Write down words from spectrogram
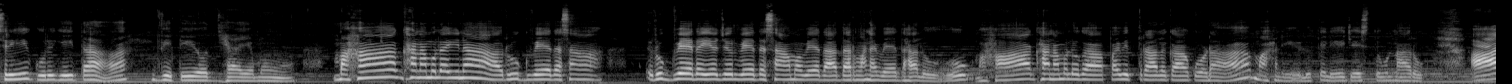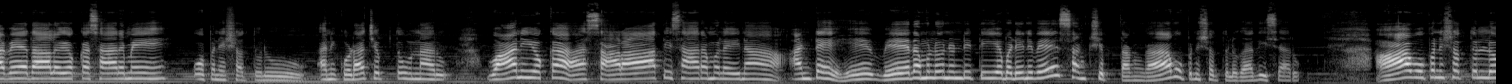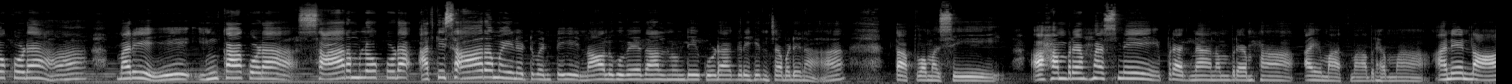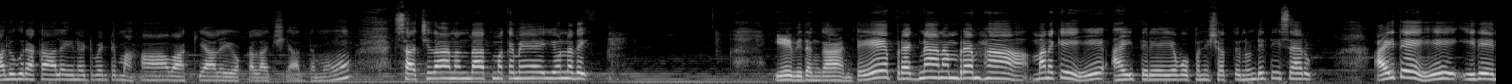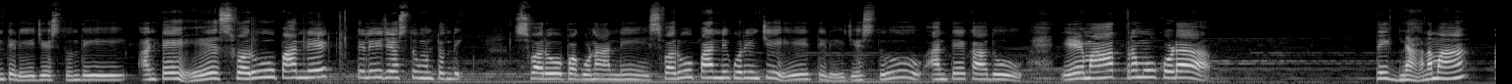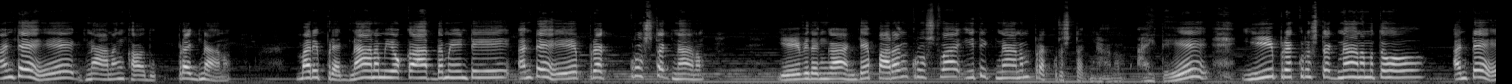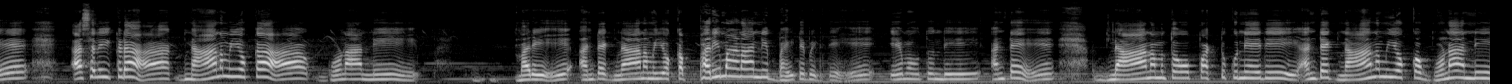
శ్రీ గురుగీత ద్వితీయోధ్యాయము. మహాఘనములైన ఋగ్వేద సా ఋగ్వేద యజుర్వేద సామవేద ధర్మణ వేదాలు మహాఘనములుగా పవిత్రాలుగా కూడా మహనీయులు తెలియజేస్తూ ఉన్నారు. ఆ వేదాల యొక్క సారమే ఉపనిషత్తులు అని కూడా చెప్తూ ఉన్నారు. వాని యొక్క సారాతి సారములైన అంటే వేదముల నుండి తీయబడినవే సంక్షిప్తంగా ఉపనిషత్తులుగా తీశారు. ఆ ఉపనిషత్తుల్లో కూడా మరి ఇంకా కూడా సారంలో కూడా అతిసారమైనటువంటి నాలుగు వేదాల నుండి కూడా గ్రహించబడిన తత్వమసి. అహం బ్రహ్మస్మి ప్రజ్ఞానం బ్రహ్మ అయమాత్మ బ్రహ్మ అనే నాలుగు రకాలైనటువంటి మహావాక్యాల యొక్క లక్ష్యార్థము సచ్చిదానందాత్మకమే ఉన్నది ఏ విధంగా అంటే ప్రజ్ఞానం బ్రహ్మ మనకి ఐతిరేయ ఉపనిషత్తు నుండి తీశారు. అయితే ఇదేం తెలియజేస్తుంది అంటే స్వరూపాన్నే తెలియజేస్తూ ఉంటుంది. స్వరూప గుణాన్ని స్వరూపాన్ని గురించి తెలియజేస్తూ అంతేకాదు ఏమాత్రము కూడా ఇది జ్ఞానమా? అంటే జ్ఞానం కాదు ప్రజ్ఞానం. మరి ప్రజ్ఞానం యొక్క అర్థం ఏంటి అంటే ప్రకృష్ట జ్ఞానం. ఏ విధంగా అంటే పరంకృష్ట ఇది జ్ఞానం ప్రకృష్ట జ్ఞానం. అయితే ఈ ప్రకృష్ట జ్ఞానంతో అంటే అసలు ఇక్కడ జ్ఞానం యొక్క గుణాన్ని మరి అంటే జ్ఞానం యొక్క పరిమాణాన్ని బయట పెడితే ఏమవుతుంది? అంటే జ్ఞానంతో పట్టుకునేది అంటే జ్ఞానం యొక్క గుణాన్ని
